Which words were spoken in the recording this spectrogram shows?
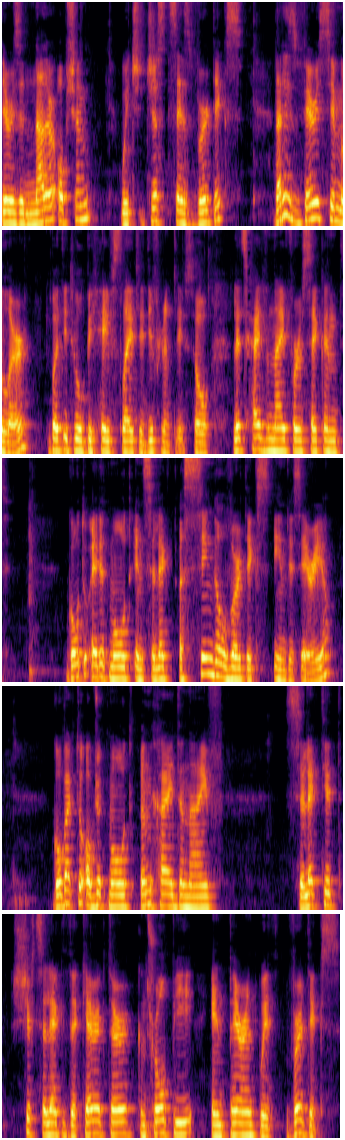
there is another option which just says vertex. That is very similar but it will behave slightly differently. So let's hide the knife for a second, go to edit mode and select a single vertex in this area. Go back to object mode, unhide the knife, select it, shift select the character, control P and parent with vertex.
